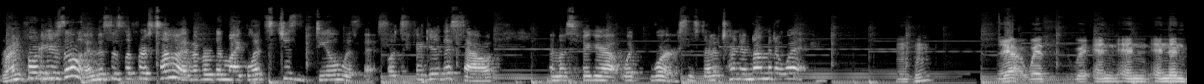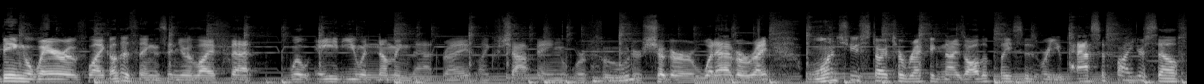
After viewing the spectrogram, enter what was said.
Right. I'm 40 years old, and this is the first time I've ever been like, let's just deal with this. Let's figure this out, and let's figure out what works instead of trying to numb it away. Mm-hmm. Yeah, with, with and and and then being aware of like other things in your life that will aid you in numbing that, right? Like shopping or food mm-hmm. or sugar or whatever, right? Once you start to recognize all the places where you pacify yourself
